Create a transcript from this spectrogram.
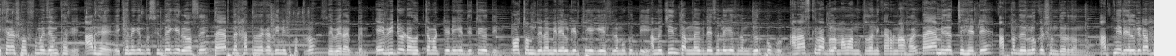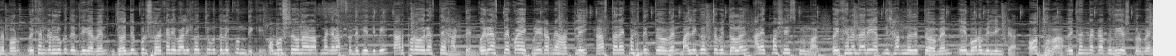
এখানে সবসময় জ্যাম থাকে। আর হ্যাঁ এখানে কিন্তু ছিনতাইকারী আছে, তাই আপনার সাথে থাকা জিনিসপত্র সেভে রাখবেন। এই ভিডিওটা হচ্ছে আমার ট্রেনিং এর দ্বিতীয় দিন। প্রথম দিন আমি রেলগেট থেকে গিয়েছিলাম উঠু দিয়ে। আমি চিনতাম না বিদায় চলে গেছিলাম জোরপুকুর। আর আজকে ভাবলাম আমার মতো জানি কারণ না হয়। তাই আমি যাচ্ছি হেঁটে আপনাদের লোকেশন দেওয়ার জন্য। আপনি রেলগেট আসার পর ওইখানকার লোকেদের দেখাবেন, জয়দেবপুর সরকারি বালিকা উচ্চ বিদ্যালয় কোন দিকে? অবশ্যই ওনারা আপনাকে রাস্তা দেখিয়ে দিবে। তারপর ওই রাস্তায় হাঁটবেন। ওই রাস্তায় কয়েক মিনিট আপনি হাঁটলেই রাস্তার এক পাশে দেখতে পাবেন বালিকা উচ্চ বিদ্যালয় আর এক পাশে স্কুল মাঠ। ওইখানে দাঁড়িয়ে আপনি সামনে দেখতে পাবেন এই বড় বিল্ডিংটা। অথবা ওইখানকার কাউকে জিজ্ঞেস করবেন,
